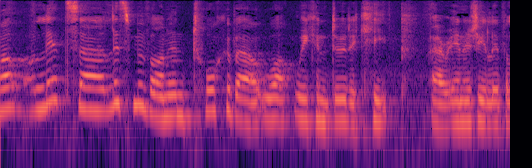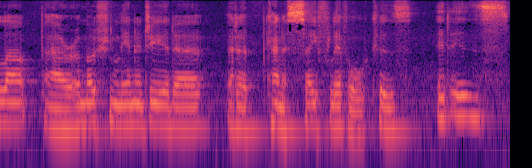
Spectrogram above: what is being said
well, let's uh, let's move on and talk about what we can do to keep our energy level up, our emotional energy at a at a kind of safe level, because it is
